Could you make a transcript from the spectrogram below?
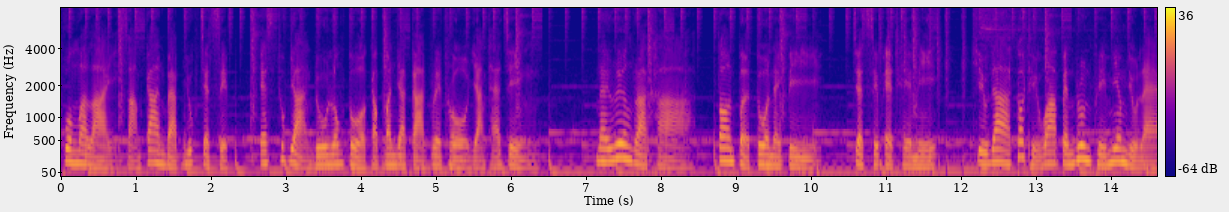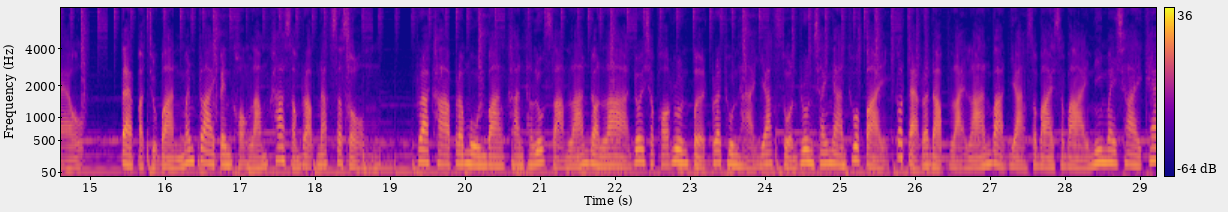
พวงมาลัย3ก้านแบบยุค 70 S ทุกอย่างดูลงตัวกับบรรยากาศเรโทรอย่างแท้จริง ในเรื่องราคา ตอนเปิดตัวในปี 71 เฮมิคิวด้าก็ถือว่าเป็นรุ่นพรีเมียมอยู่แล้ว แต่ปัจจุบันมันกลายเป็นของล้ำค่าสำหรับนักสะสม ราคาประมูลบางคันทะลุ 3 ล้านดอลลาร์ โดยเฉพาะรุ่นเปิดประทุนหายากส่วนรุ่นใช้งานทั่วไป ก็แตะระดับหลายล้านบาทอย่างสบายๆ นี่ไม่ใช่แค่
